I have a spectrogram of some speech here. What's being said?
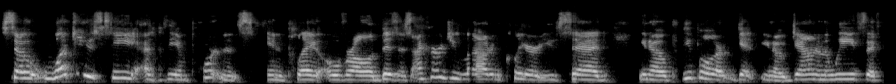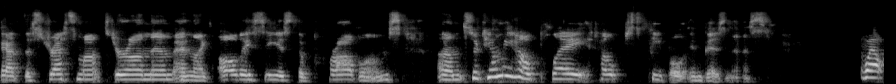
So, what do you see as the importance in play overall in business? I heard you loud and clear. You said, you know, people are get, you know, down in the weeds. They've got the stress monster on them, and like all they see is the problems. Um, so, tell me how play helps people in business. Well,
